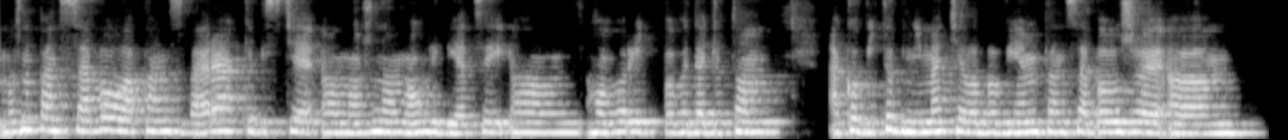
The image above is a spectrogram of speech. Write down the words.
Možno pán Sabo a pán Zvara, keby ste uh, možno mohli viacej uh, hovoriť, povedať o tom, ako vy to vnímate, lebo viem, pán Sabo, že um,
